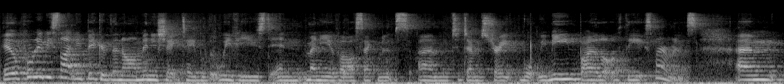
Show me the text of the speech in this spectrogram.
It'll probably be slightly bigger than our mini shake table that we've used in many of our segments um, to demonstrate what we mean by a lot of the experiments. Um,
